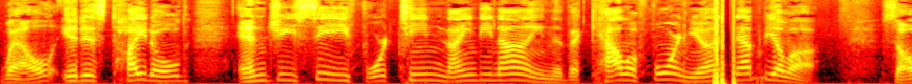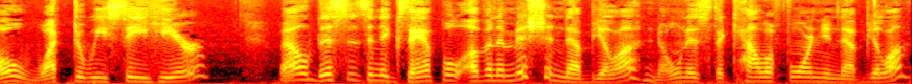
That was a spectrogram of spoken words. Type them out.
Well, it is titled NGC 1499, the California Nebula. So what do we see here? Well, this is an example of an emission nebula known as the California Nebula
